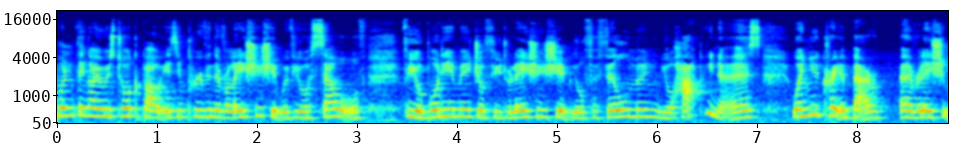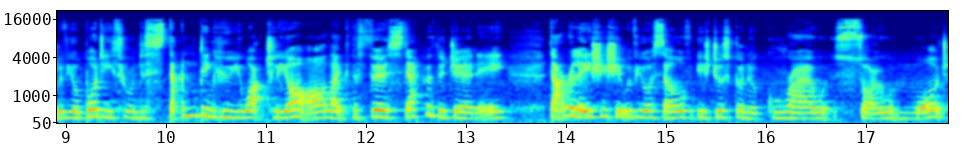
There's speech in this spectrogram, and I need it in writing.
one thing I always talk about is improving the relationship with yourself for your body image, your food relationship, your fulfillment, your happiness. When you create a better uh, relationship with your body through understanding who you actually are, like the first step of the journey, that relationship with yourself is just going to grow so much.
